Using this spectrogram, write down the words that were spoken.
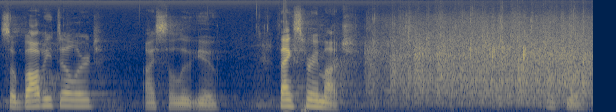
So, Bobby Dillard, I salute you. Thanks very much. Thank you.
